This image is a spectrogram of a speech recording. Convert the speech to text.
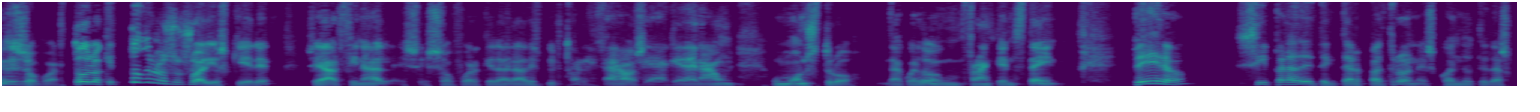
en ese software todo lo que todos los usuarios quieren, o sea, al final ese software quedará desvirtualizado, o sea, quedará un, un monstruo, ¿de acuerdo? Un Frankenstein. Pero sí para detectar patrones, cuando te das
